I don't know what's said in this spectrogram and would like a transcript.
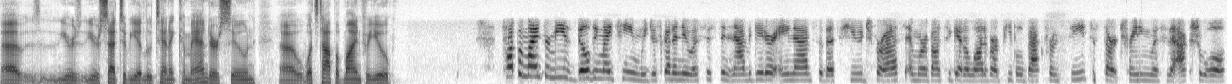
uh, you're, you're set to be a lieutenant commander soon. Uh, what's top of mind for you? top of mind for me is building my team. We just got a new assistant navigator, ANAV, so that's huge for us. And we're about to get a lot of our people back from sea to start training with the actual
